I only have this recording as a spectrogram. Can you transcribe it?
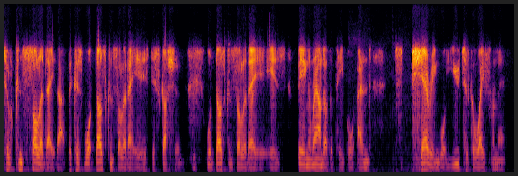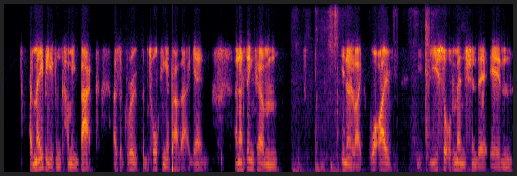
to consolidate that. Because what does consolidate it is discussion. What does consolidate it is being around other people and sharing what you took away from it and maybe even coming back as a group and talking about that again. And I think, um, you know, like what I've, you sort of mentioned it in,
